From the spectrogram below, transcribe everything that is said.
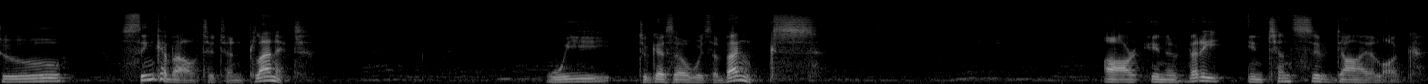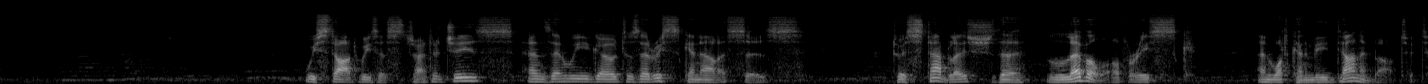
to think about it and plan it we, together with the banks, are in a very intensive dialogue. We start with the strategies and then we go to the risk analysis to establish the level of risk and what can be done about it.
